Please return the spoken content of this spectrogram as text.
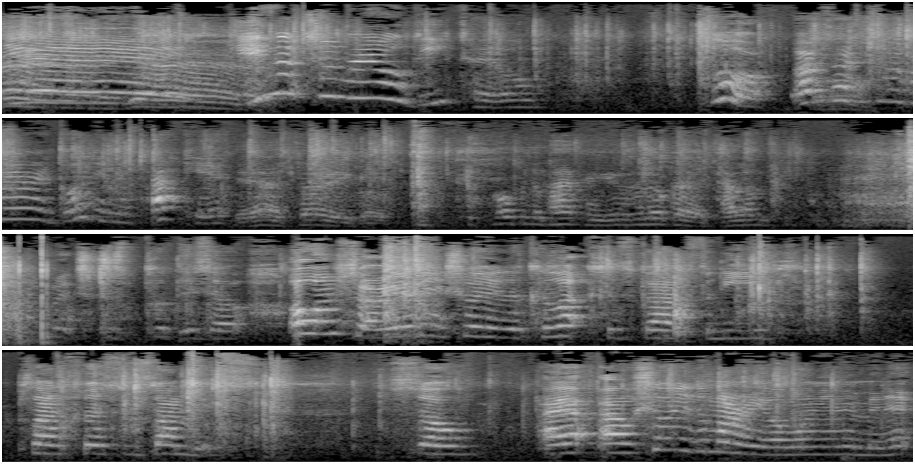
Hey, Yay! yeah. He's actually real detailed. Look, that's actually very good in the packet. Yeah, it's very good. Open the pack and give us a look at it. Tell them. Let's just put this out. Oh, I'm you the collector's guide for the Plants vs. Zombies. So, I, I'll show you the Mario one in a minute.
